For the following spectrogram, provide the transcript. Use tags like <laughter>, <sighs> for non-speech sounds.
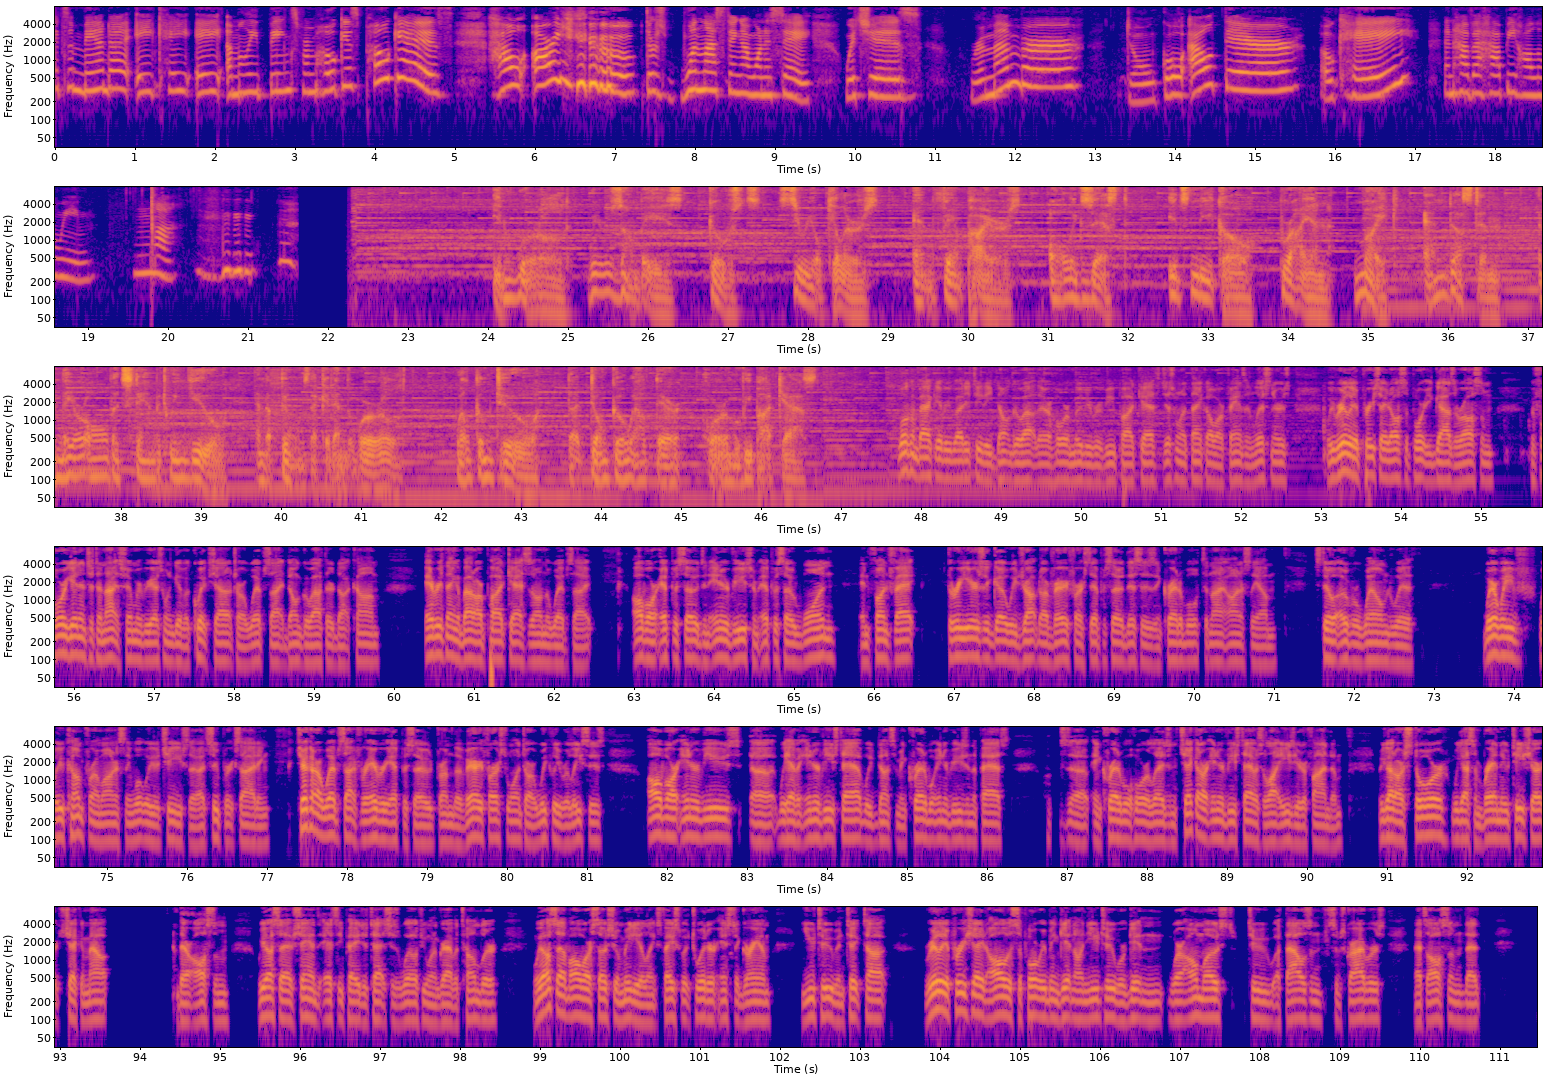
It's Amanda, aka Emily Binx from Hocus Pocus. How are you? <laughs> There's one last thing I want to say, which is remember, don't go out there, okay? And have a happy Halloween. Mwah. <laughs> In a world where zombies, ghosts, serial killers, and vampires all exist, it's Nico, Brian, Mike, and Dustin, and they are all that stand between you and the films that could end the world. Welcome to the Don't Go Out There Horror Movie Podcast. Welcome back, everybody, to the Don't Go Out There Horror Movie Review Podcast. Just want to thank all our fans and listeners. We really appreciate all support. You guys are awesome. Before we get into tonight's film review, I just want to give a quick shout out to our website, don'tgoouthere.com. Everything about our podcast is on the website. All of our episodes and interviews from episode one. And fun fact, three years ago, we dropped our very first episode. This is incredible. Tonight, honestly, I'm still overwhelmed with where we've we've come from, honestly, what we've achieved. So it's super exciting. Check out our website for every episode, from the very first one to our weekly releases. All of our interviews, uh, we have an interviews tab. We've done some incredible interviews in the past, uh, incredible horror legends. Check out our interviews tab; it's a lot easier to find them. We got our store. We got some brand new T-shirts. Check them out; they're awesome. We also have Shan's Etsy page attached as well if you want to grab a tumbler. We also have all of our social media links: Facebook, Twitter, Instagram, YouTube, and TikTok really appreciate all the support we've been getting on YouTube. We're getting we're almost to a thousand subscribers. That's awesome. That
